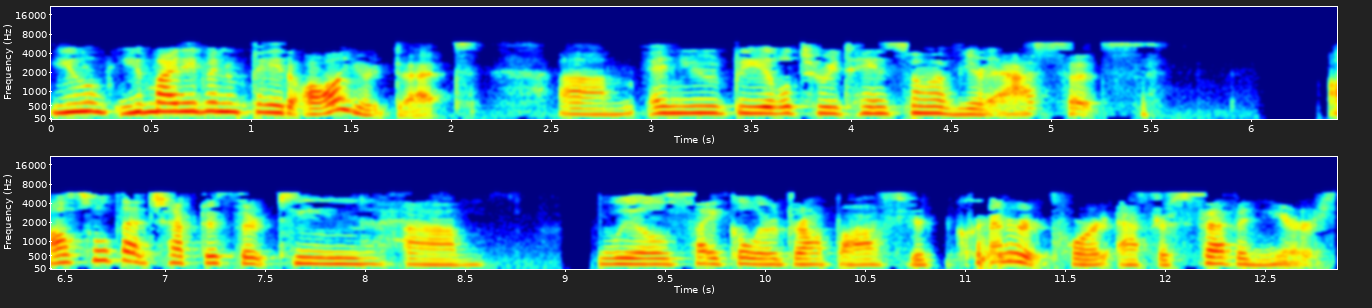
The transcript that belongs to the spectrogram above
you you might even have paid all your debt, um, and you'd be able to retain some of your assets. Also, that Chapter 13 um, will cycle or drop off your credit report after seven years,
